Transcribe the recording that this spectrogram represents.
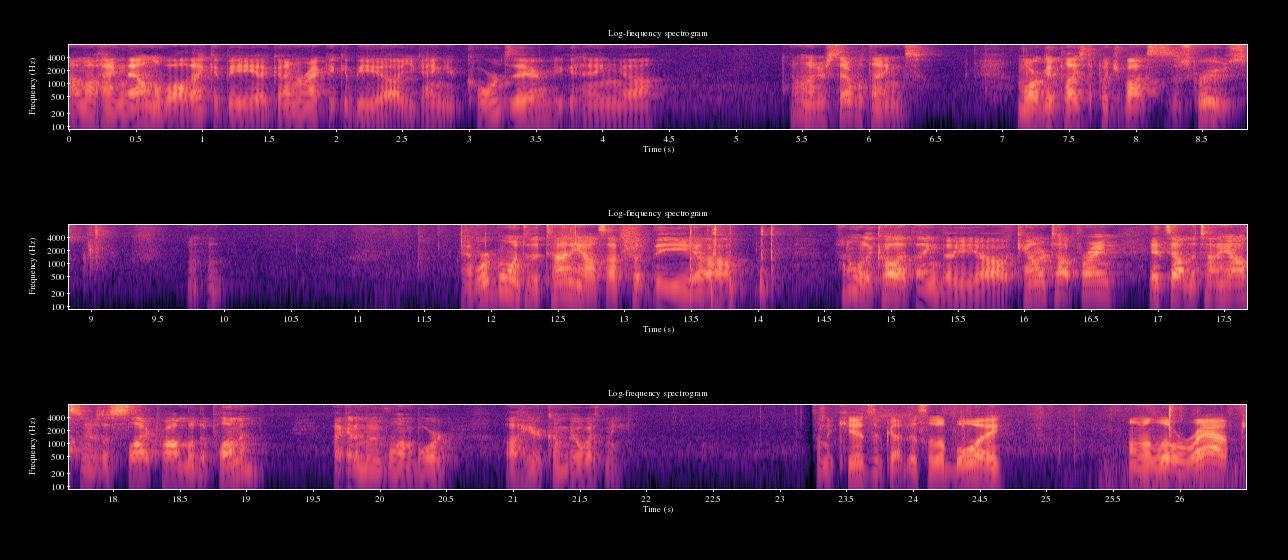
I'm gonna hang that on the wall. That could be a gun rack. It could be uh, you can hang your cords there. You could hang. Uh, I don't know. There's several things. More good place to put your boxes of screws. Mm-hmm. And we're going to the tiny house. I put the uh, I don't what to call that thing. The uh, countertop frame. It's out in the tiny house, and there's a slight problem with the plumbing. I got to move one board. Uh, here, come go with me. And the kids have got this little boy on a little raft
